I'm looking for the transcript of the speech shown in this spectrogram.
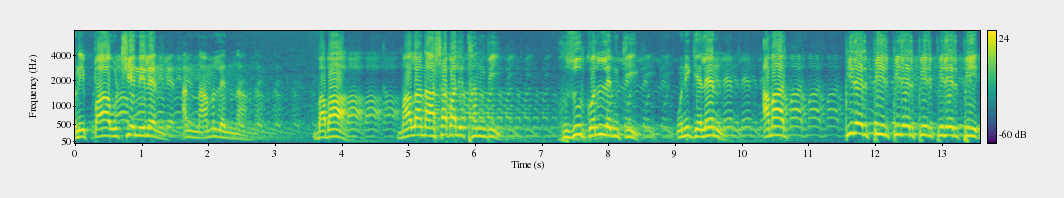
উনি পা উঠিয়ে নিলেন আর নামলেন না বাবা মাওলানা আশাব আলী থানবি হুজুর করলেন কি উনি গেলেন আমার পীরের পীর পীরের পীর পীরের পীর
